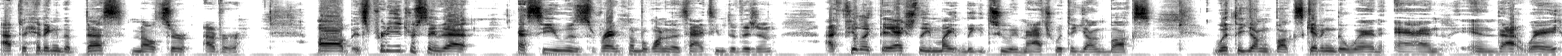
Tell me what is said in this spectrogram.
after hitting the best Meltzer ever. Uh, it's pretty interesting that SCU is ranked number one in the tag team division. I feel like they actually might lead to a match with the Young Bucks, with the Young Bucks getting the win, and in that way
